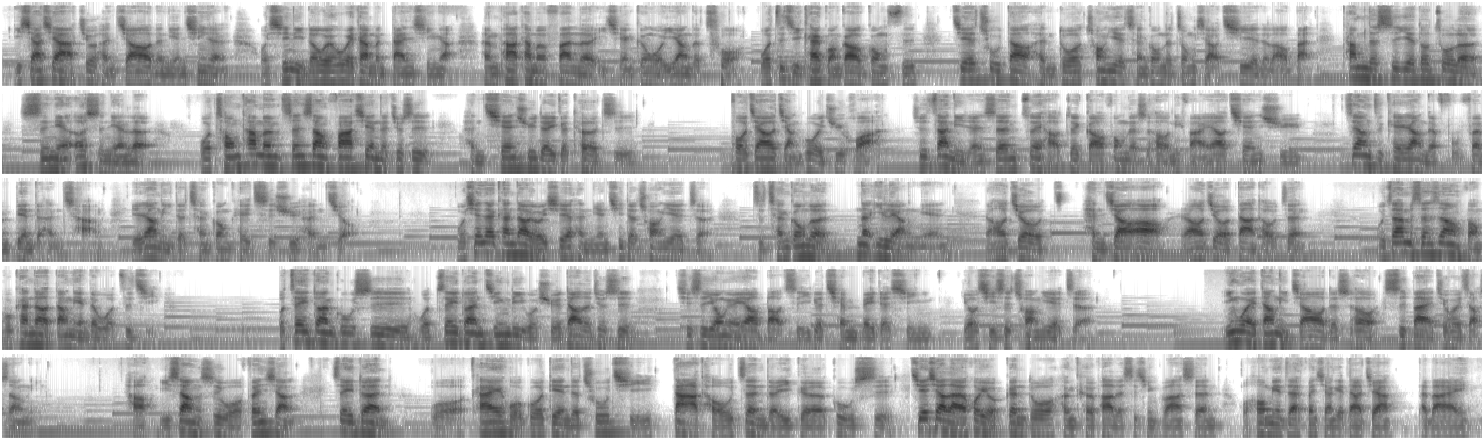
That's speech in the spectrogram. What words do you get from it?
一下下就很骄傲的年轻人，我心里都会为他们担心啊，很怕他们犯了以前跟我一样的错。我自己开广告公司，接触到很多创业成功的中小企业的老板，他们的事业都做了十年、二十年了。我从他们身上发现的就是很谦虚的一个特质。佛家有讲过一句话。就是在你人生最好最高峰的时候，你反而要谦虚，这样子可以让你的福分变得很长，也让你的成功可以持续很久。我现在看到有一些很年轻的创业者，只成功了那一两年，然后就很骄傲，然后就有大头症。我在他们身上仿佛看到当年的我自己。我这一段故事，我这一段经历，我学到的就是，其实永远要保持一个谦卑的心，尤其是创业者，因为当你骄傲的时候，失败就会找上你。好，以上是我分享这一段我开火锅店的初期大头症的一个故事。接下来会有更多很可怕的事情发生，我后面再分享给大家。拜拜。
